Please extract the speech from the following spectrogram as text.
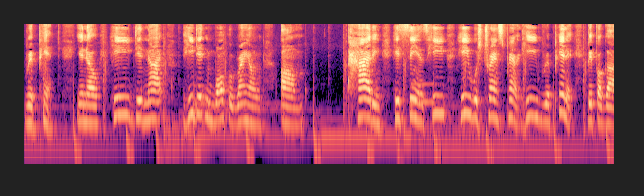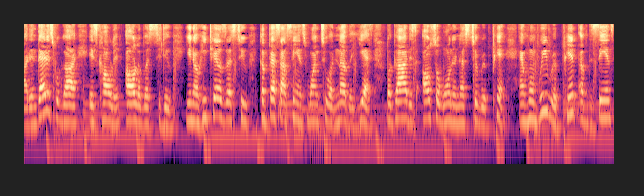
repent. You know, he did not, he didn't walk around um, hiding his sins. He he was transparent. He repented before God. And that is what God is calling all of us to do. You know, he tells us to confess our sins one to another. Yes, but God is also wanting us to repent. And when we repent of the sins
